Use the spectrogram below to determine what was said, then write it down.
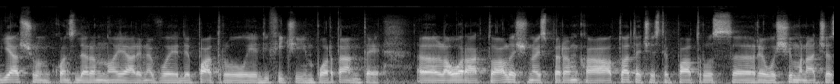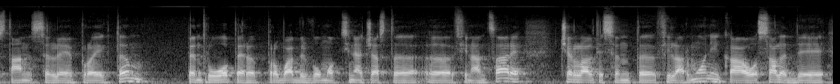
Iașul, considerăm noi, are nevoie de patru edificii importante la ora actuală și noi sperăm ca toate aceste patru să reușim în acest an să le proiectăm pentru operă probabil vom obține această uh, finanțare. Celelalte sunt uh, filarmonica, o sală de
